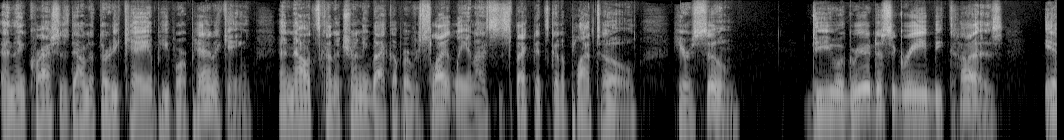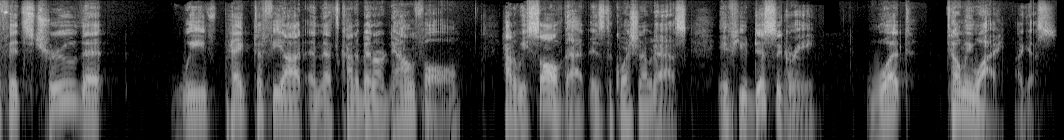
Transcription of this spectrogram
and then crashes down to 30K and people are panicking. And now it's kind of trending back up ever slightly. And I suspect it's going to plateau here soon. Do you agree or disagree? Because if it's true that we've pegged to fiat and that's kind of been our downfall, how do we solve that? Is the question I would ask. If you disagree, what Tell me why, I guess.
